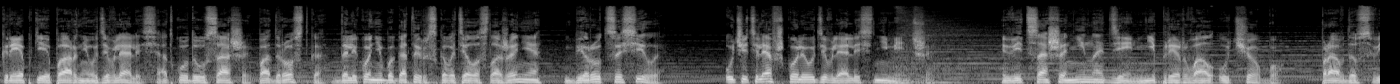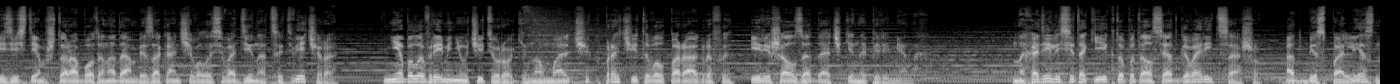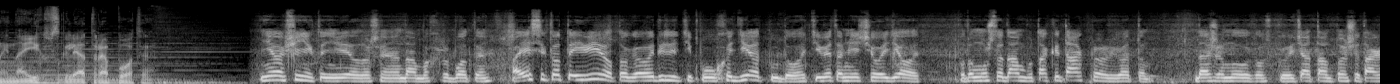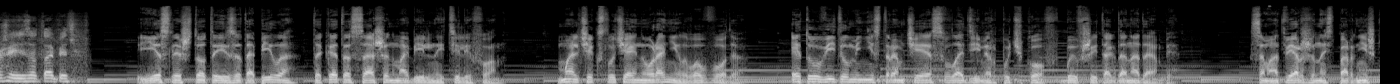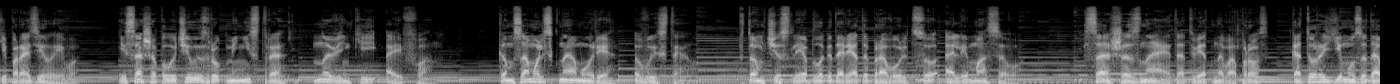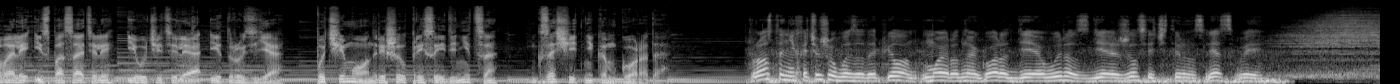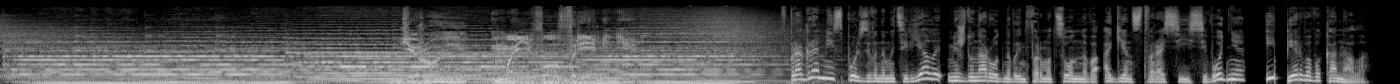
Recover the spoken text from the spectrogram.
Крепкие парни удивлялись, откуда у Саши, подростка, далеко не богатырского телосложения, берутся силы. Учителя в школе удивлялись не меньше. Ведь Саша ни на день не прервал учебу – Правда, в связи с тем, что работа на дамбе заканчивалась в 11 вечера, не было времени учить уроки, но мальчик прочитывал параграфы и решал задачки на переменах. Находились и такие, кто пытался отговорить Сашу от бесполезной, на их взгляд, работы. Мне вообще никто не верил, что я на дамбах работаю. А если кто-то и верил, то говорили, типа, уходи оттуда, тебе там нечего делать. Потому что дамбу так и так прорвет там. Даже Мылковскую, тебя там точно так же и затопит. Если что-то и затопило, так это Сашин мобильный телефон. Мальчик случайно уронил его в воду. Это увидел министр МЧС Владимир Пучков, бывший тогда на дамбе. Самоотверженность парнишки поразила его, и Саша получил из рук министра новенький iPhone. Комсомольск на Амуре выстоял, в том числе благодаря добровольцу Алимасову. Саша знает ответ на вопрос, который ему задавали и спасатели, и учителя, и друзья – почему он решил присоединиться к защитникам города. Просто не хочу, чтобы затопило мой родной город, где я вырос, где я жил все 14 лет свои. Герои моего времени. В программе использованы материалы Международного информационного агентства России сегодня и Первого канала.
